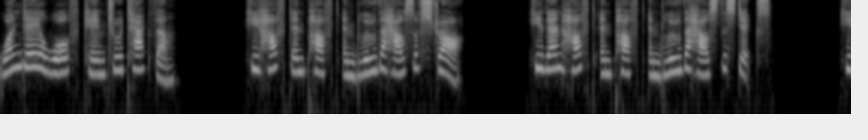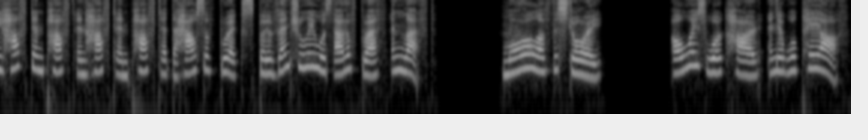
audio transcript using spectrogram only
One day a wolf came to attack them. He huffed and puffed and blew the house of straw. He then huffed and puffed and blew the house the sticks. He huffed and puffed and huffed and puffed at the house of bricks but eventually was out of breath and left. Moral of the story. Always work hard and it will pay off.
